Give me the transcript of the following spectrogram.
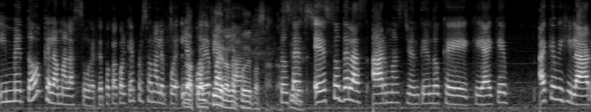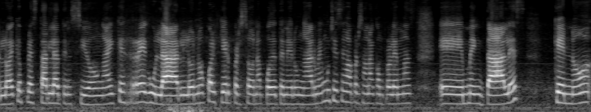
y me toque la mala suerte, porque a cualquier persona le, puede le A puede cualquiera pasar. le puede pasar. Entonces, es. eso de las armas, yo entiendo que, que hay que hay que vigilarlo, hay que prestarle atención, hay que regularlo. No cualquier persona puede tener un arma. Hay muchísimas personas con problemas eh, mentales que no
